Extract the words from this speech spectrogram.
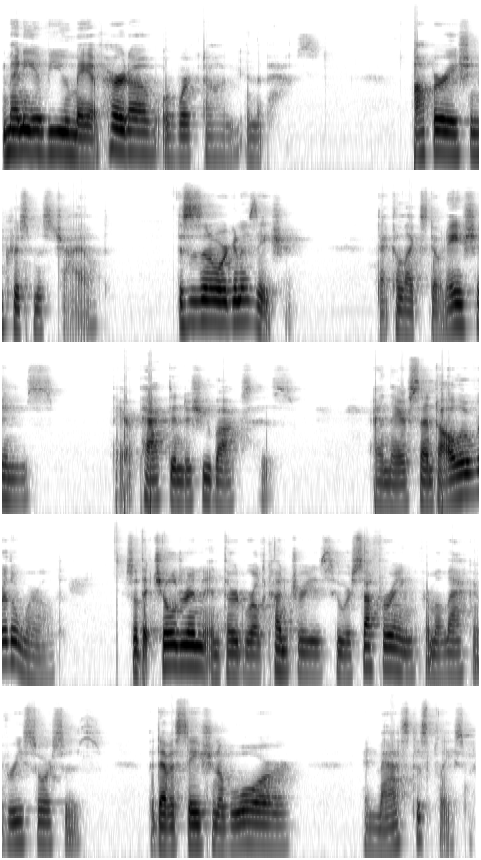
many of you may have heard of or worked on in the past Operation Christmas Child. This is an organization that collects donations, they are packed into shoeboxes, and they are sent all over the world so that children in third world countries who are suffering from a lack of resources, the devastation of war, and mass displacement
